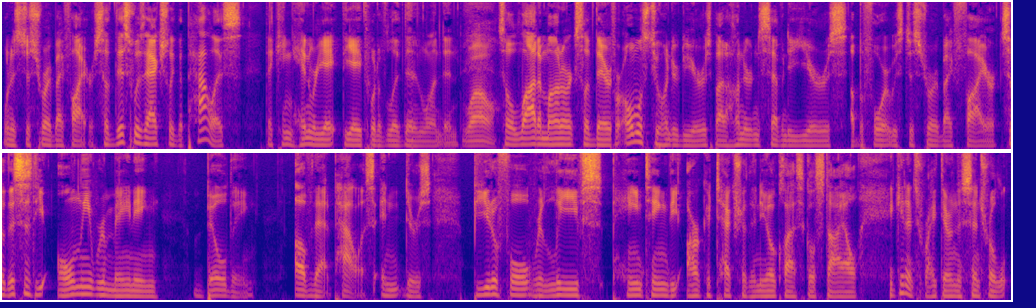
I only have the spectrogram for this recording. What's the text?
when it's destroyed by fire. So this was actually the palace that King Henry VIII would have lived in in London. Wow. So a lot of monarchs lived there for almost 200 years, about 170 years before it was destroyed by fire. So this is the only remaining building of that palace. And there's beautiful reliefs painting the architecture, the neoclassical style. Again, it's right there in the central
